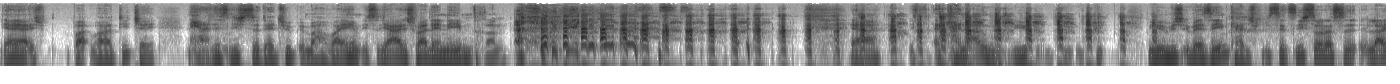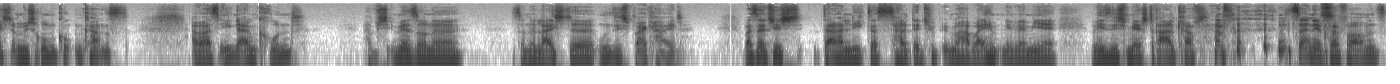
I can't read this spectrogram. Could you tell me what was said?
ja, ja, ich war, war DJ. Naja, das ist nicht so der Typ im Hawaii-Hemd. Ich so, ja, ich war der nebendran. ja, ich, äh, keine Ahnung, wie, wie, wie, wie mich übersehen kannst. Ich ist jetzt nicht so, dass du leicht um mich rumgucken kannst, aber aus irgendeinem Grund habe ich immer so eine, so eine leichte Unsichtbarkeit. Was natürlich daran liegt, dass halt der Typ im Hawaii-Hemd neben mir wesentlich mehr Strahlkraft hat mit seiner Performance.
